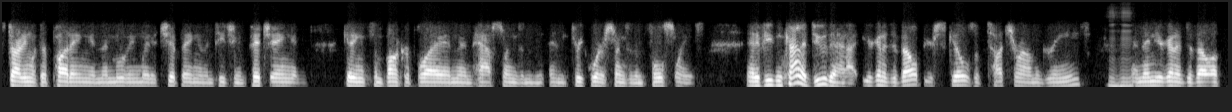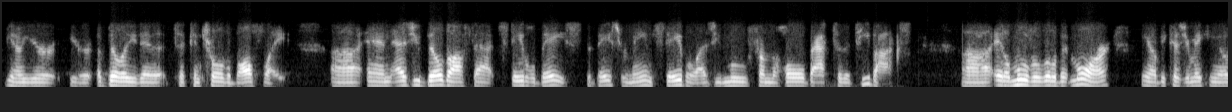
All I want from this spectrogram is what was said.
starting with their putting, and then moving away to chipping, and then teaching them pitching, and getting some bunker play, and then half swings and, and three quarter swings, and then full swings. And if you can kind of do that, you're going to develop your skills of touch around the greens, mm-hmm. and then you're going to develop, you know, your your ability to to control the ball flight. Uh, and as you build off that stable base, the base remains stable as you move from the hole back to the tee box. Uh, it'll move a little bit more, you know, because you're making a,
